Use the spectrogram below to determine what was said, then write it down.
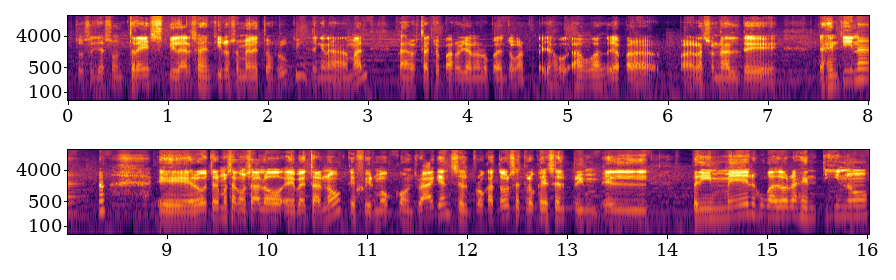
Entonces ya son tres pilares argentinos en Benetton Rugby, no tenga nada mal. Claro, está Chaparro ya no lo pueden tomar porque ya ha jugado ya para, para Nacional de, Argentina. Eh, luego tenemos a Gonzalo eh, Betano, que firmó con Dragons, el Pro 14. Creo que es el, el primer jugador argentino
